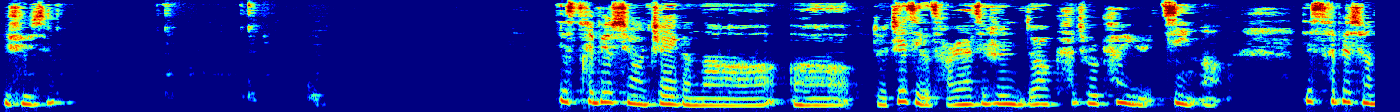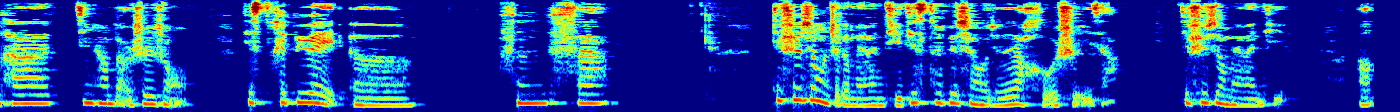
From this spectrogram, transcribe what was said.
，diffusion。Distribution 这个呢，呃，对这几个词儿呀，其实你都要看，就是看语境啊。distribution 它经常表示一种 distribute，呃，分发。diffusion 这个没问题，distribution 我觉得要核实一下，diffusion 没问题啊。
